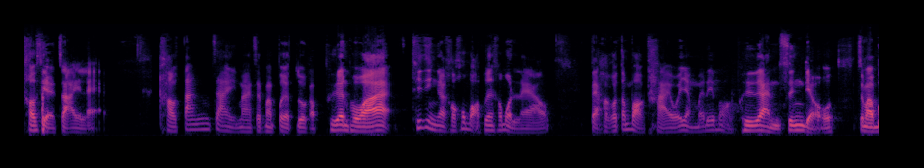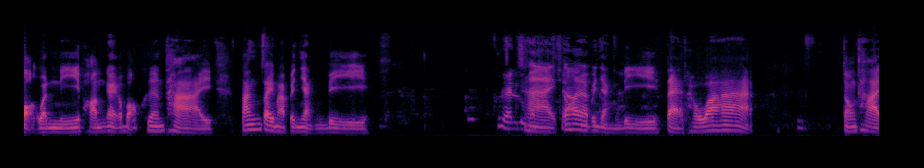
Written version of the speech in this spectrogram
เขาเสียใจแหละ เขาตั้งใจมาจะมาเปิดตัวกับเพื่อนเพราะว่าที่จริงเขาคงบอกเพื่อนเขาหมดแล้ว แต่เขาก็ต้องบอกทายว่ายังไม่ได้บอกเพื่อน ซึ่งเดี๋ยวจะมาบอกวันนี้ พร้อมกันก็บอกเพื่อนทาย ตั้งใจมาเป็นอย่างดีเพื่อนรู้ใช่ต้องมาเป็นอย่างดี แต่ทว่าน้องทาย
